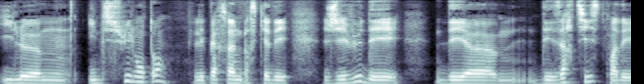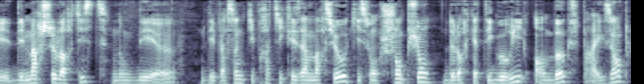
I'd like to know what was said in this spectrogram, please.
il, euh, il suit longtemps les personnes parce qu'il y a des j'ai vu des des euh, des artistes enfin des des martial artistes donc des des personnes qui pratiquent les arts martiaux qui sont champions de leur catégorie en boxe par exemple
